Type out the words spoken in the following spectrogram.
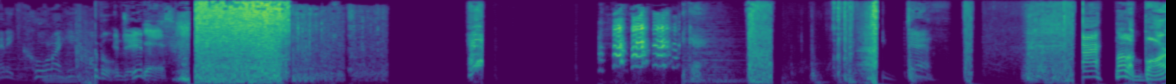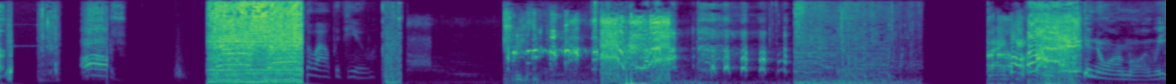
Any cooler? He. Indeed. Yes. Not a bar. Oh. Go out with you. normal and we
